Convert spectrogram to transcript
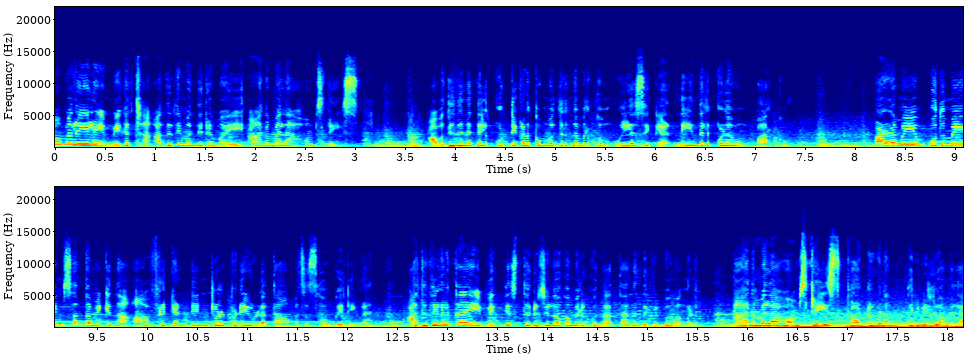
തിരുവല്ലോമലയിലെ മികച്ച അതിഥി മന്ദിരമായി ആനമല ഹോം സ്റ്റേസ്. അവധി ദിനത്തിൽ കുട്ടികൾക്കും മുതിർന്നവർക്കും ഉല്ലസിക്കാൻ നീന്തൽക്കുളവും പാർക്കും. പഴമയും പുതുമയും സംഗമിക്കുന്ന ആഫ്രിക്കൻ ടെന്റ് ഉൾപ്പെടെയുള്ള താമസ സൗകര്യങ്ങൾ. അതിഥികൾക്കായി വ്യത്യസ്ത രുചിലോകമൊരുക്കുന്ന തനത് വിഭവങ്ങളും. Anamala home stays Kattukulam Thiruvallomala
